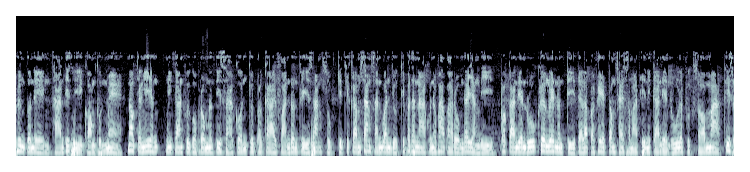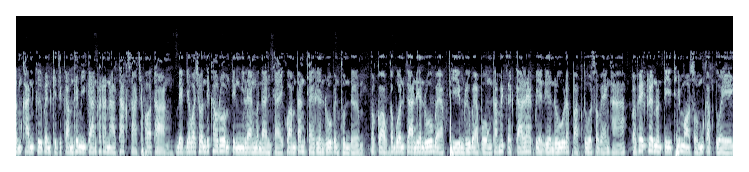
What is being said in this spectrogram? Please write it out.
พึ่งตนเอง ฐานทีสี่ 4 กองทุนแม่ นอกจากนี้ยังมีการฝึกอบรมดนตรีสากลจุดประกายฝันดนตรีสร้างสุข กิจกรรมสร้างสรรค์วันหยุดที่พัฒนาคุณภาพอารมณ์ได้อย่างดี เพราะการเรียนรู้เครื่องเล่นดนตรี แต่ละประเภทต้องใช้สมาธิในการเรียนรู้และฝึกซ้อมมาก ที่สำคัญคือเป็นกิจกรรมที่มีการพัฒนาทักษะเฉพาะทาง เด็กเยาวชนที่เข้าร่วมจึงมีแรงบันดาลใจความตั้งใจเรียนรู้เป็นทุนเดิม ประกอบกระบวนการเรียนรู้แบบทีม หรือแบบวงทำให้เกิดการแลกเปลี่ยนเรียนรู้และปรับตัวแสวงหา ประเภทเครื่องดนตรีที่เหมาะสมกับตัวเอง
